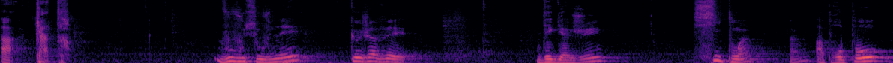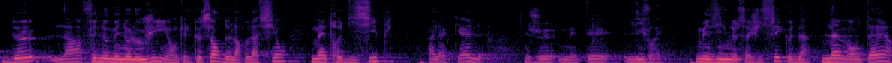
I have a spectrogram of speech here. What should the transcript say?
à quatre. Vous vous souvenez que j'avais dégagé six points hein, à propos de la phénoménologie, en quelque sorte, de la relation maître-disciple à laquelle je m'étais livré. Mais il ne s'agissait que d'un inventaire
